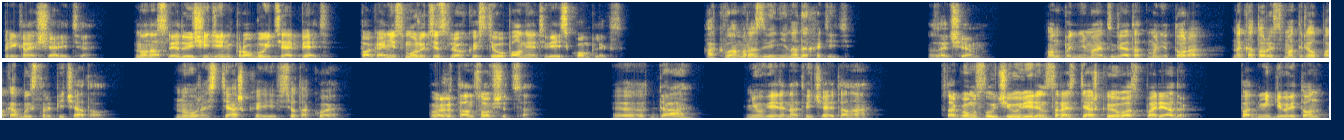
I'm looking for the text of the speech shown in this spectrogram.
прекращаете. Но на следующий день пробуйте опять, пока не сможете с легкостью выполнять весь комплекс». «А к вам разве не надо ходить?» «Зачем?» Он поднимает взгляд от монитора, на который смотрел, пока быстро печатал. «Ну, растяжка и все такое». «Вы же танцовщица?» «Э, да», – неуверенно отвечает она. «В таком случае уверен, с растяжкой у вас порядок», – подмигивает он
